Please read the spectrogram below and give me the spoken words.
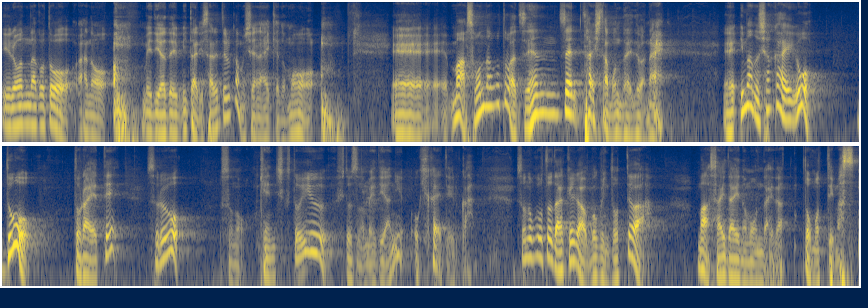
いろんなことをあのメディアで見たりされてるかもしれないけども、えーまあそんなことは全然大した問題ではない。えー今の社会をどう捉えてそれをその建築という一つのメディアに置き換えているかそのことだけが僕にとってはまあ最大の問題だと思っています。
